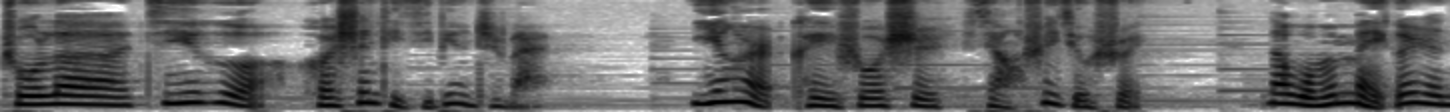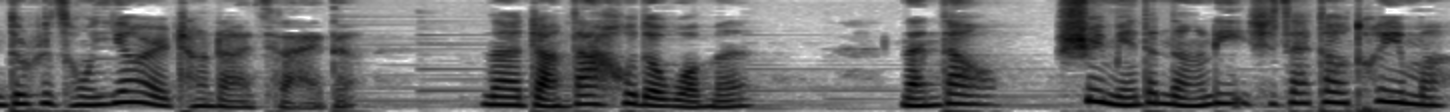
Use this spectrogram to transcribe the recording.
除了饥饿和身体疾病之外，婴儿可以说是想睡就睡。那我们每个人都是从婴儿成长起来的，那长大后的我们，难道睡眠的能力是在倒退吗？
